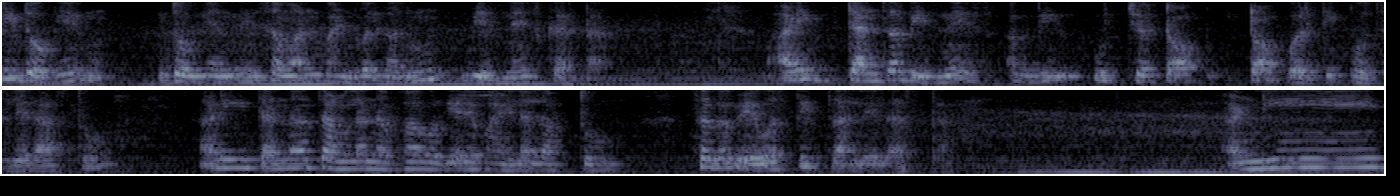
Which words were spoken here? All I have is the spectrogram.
ती दोघे दोघांनी समान भांडवल घालून बिझनेस करतात. आणि त्यांचा बिझनेस अगदी उच्च टॉप टॉपवरती पोचलेला असतो. आणि त्यांना चांगला नफा वगैरे व्हायला लागतो. सगळं व्यवस्थित चाललेलं असतं. आणि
